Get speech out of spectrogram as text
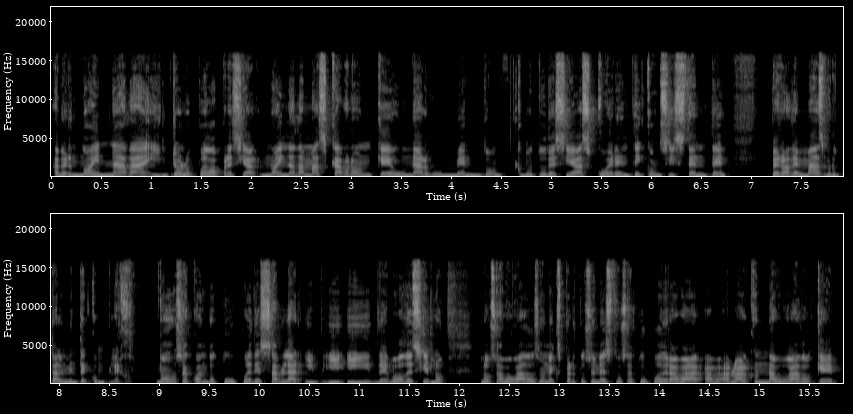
a ver, no hay nada, y yo lo puedo apreciar, no hay nada más cabrón que un argumento, como tú decías, coherente y consistente pero además brutalmente complejo, ¿no? O sea, cuando tú puedes hablar, y, debo decirlo, los abogados son expertos en esto, o sea, tú podrás hablar con un abogado que,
